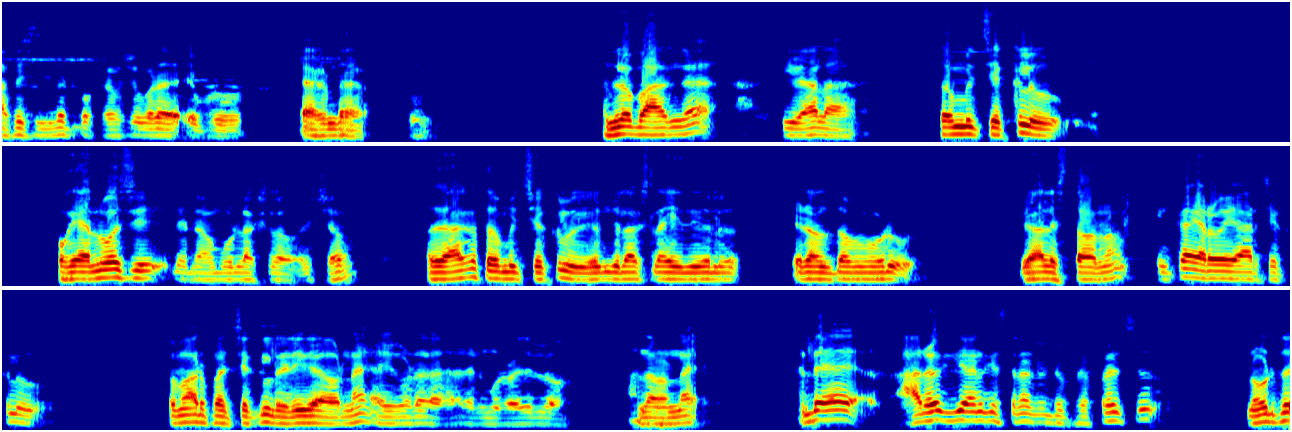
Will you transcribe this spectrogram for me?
ఆఫీస్ నుంచి పెట్టి ఒక నిమిషం కూడా ఇప్పుడు లేకుండా. అందులో భాగంగా ఈవేళ తొమ్మిది చెక్కులు ఒక ఎల్ఓసి నేను మూడు లక్షలు ఇచ్చాం. అది కాక తొమ్మిది చెక్కులు ఎనిమిది లక్షల ఐదు వేలు ఏడు వందల తొంభై మూడు ఇవాళ ఇస్తా ఉన్నాం. ఇంకా ఇరవై ఆరు చెక్కులు సుమారు పది చెక్కులు రెడీగా ఉన్నాయి. అవి కూడా రెండు మూడు రోజుల్లో అందరు ఉన్నాయి. అంటే ఆరోగ్యానికి ఇస్తున్నటువంటి ప్రిఫరెన్స్ నోటితో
